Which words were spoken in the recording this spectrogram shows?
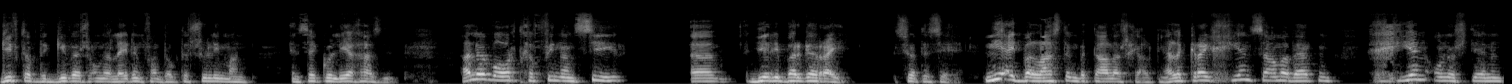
Gift of the Givers onder leiding van Dr. Suliman en sy kollegas doen. Hulle word gefinansier uh deur die burgery, so te sê. Nie uit belastingbetalers geld nie. Hulle kry geen samewerking, geen ondersteuning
